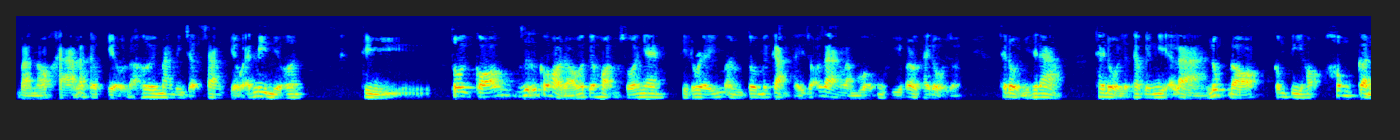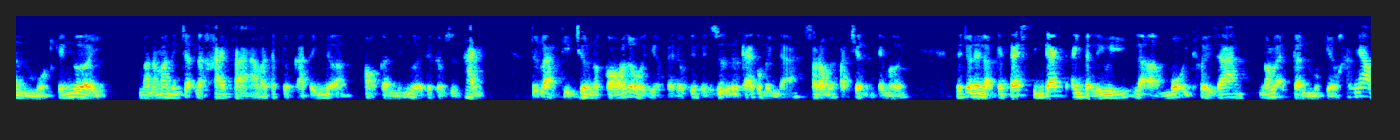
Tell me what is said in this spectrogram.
và nó khá là theo kiểu là hơi mang tính chất sang kiểu admin nhiều hơn. Thì tôi có giữ câu hỏi đó và tôi hỏi một số anh em, thì lúc đấy mà tôi mới cảm thấy rõ ràng là bộ không khí bắt đầu thay đổi rồi. Thay đổi như thế nào? Thay đổi là theo cái nghĩa là lúc đó công ty họ không cần một cái người mà nó mang tính chất là khai phá và theo kiểu cá tính nữa. Họ cần những người theo kiểu giữ thành. Tức là thị trường nó có rồi thì phải đầu tiên phải giữ được cái của mình đã, sau đó mới phát triển được cái mới. Thế cho nên là cái test tính cách anh phải lưu ý là ở mỗi thời gian nó lại cần một kiểu khác nhau.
